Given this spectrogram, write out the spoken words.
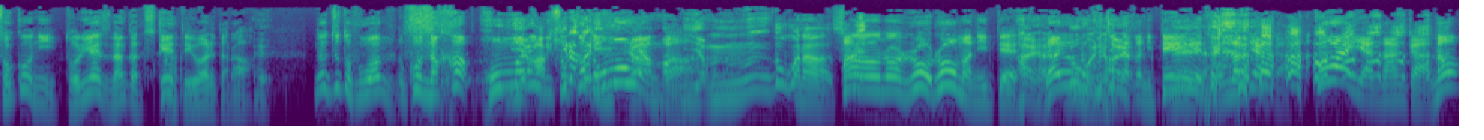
そこにとりあえずなんかつけって言われたら、ちょっと不安、これ中、ほんまに味噌かとに思うやんか。いやうーん、どうかな。それ、あの、ロローマに行って、はいはいライオンの口の中に手入れと同じやんか。怖いやん、なんか、の？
